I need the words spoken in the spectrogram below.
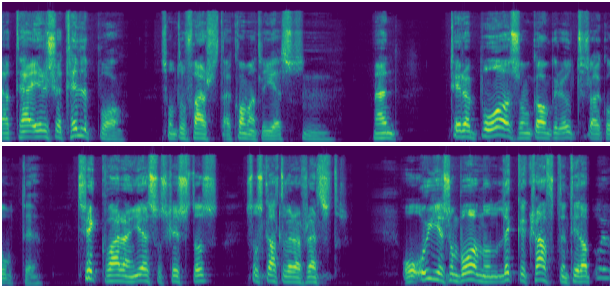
att det är inte till på som du fast att komma till Jesus. Mm. Men till det på som gånger ut fra gode, trykk var han Jesus Kristus, så ska det vara frälster. Och uje som barnen lycka kraften till att bli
